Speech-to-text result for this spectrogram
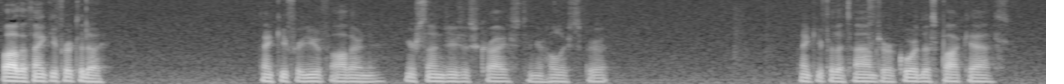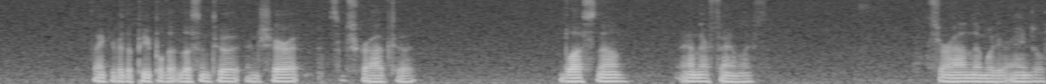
Father, thank you for today. Thank you for you, Father, and your Son, Jesus Christ, and your Holy Spirit. Thank you for the time to record this podcast. Thank you for the people that listen to it and share it and subscribe to it. Bless them and their families. Surround them with your angels.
